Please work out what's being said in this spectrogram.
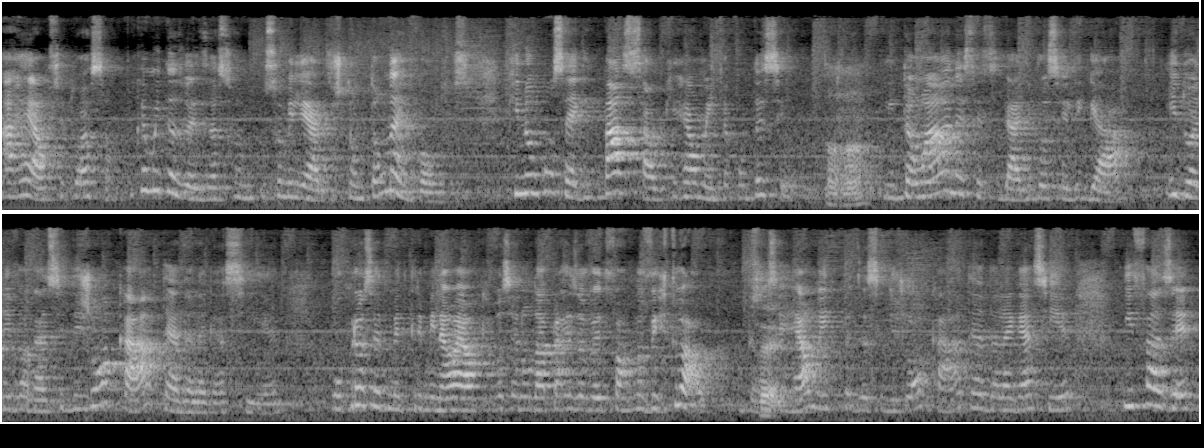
a real situação. Porque muitas vezes os familiares estão tão nervosos que não conseguem passar o que realmente aconteceu. Uhum. Então há a necessidade de você ligar e do advogado se deslocar até a delegacia. O procedimento criminal é algo que você não dá para resolver de forma virtual. Então certo. você realmente precisa se deslocar até a delegacia e fazer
